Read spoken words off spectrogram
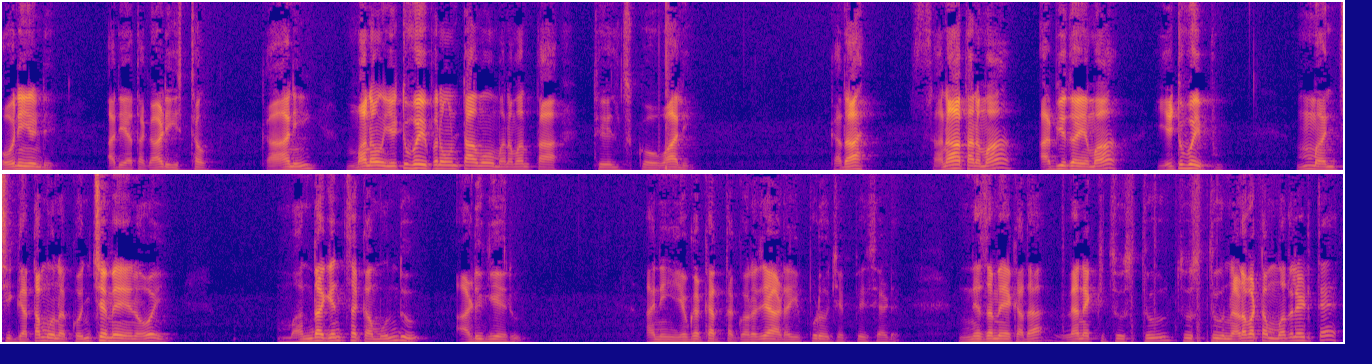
పోనీయండి అది అతగాడి ఇష్టం. కానీ మనం ఎటువైపున ఉంటామో మనమంతా తేల్చుకోవాలి. కదా సనాతనమా అభ్యుదయమా ఎటువైపు? మంచి గతమున కొంచెమేనోయ్ మందగించక ముందు అడిగేరు అని యుగకర్త గురజాడ ఇప్పుడు చెప్పేశాడు. నిజమే కదా వెనక్కి చూస్తూ చూస్తూ నడవటం మొదలెడితే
